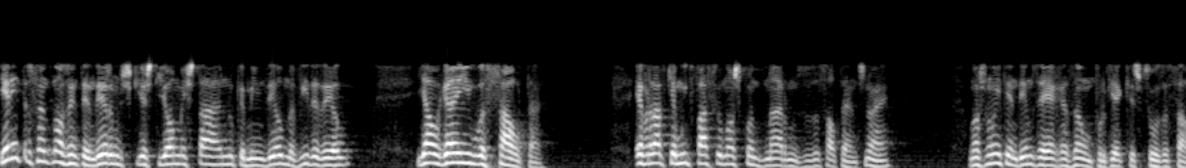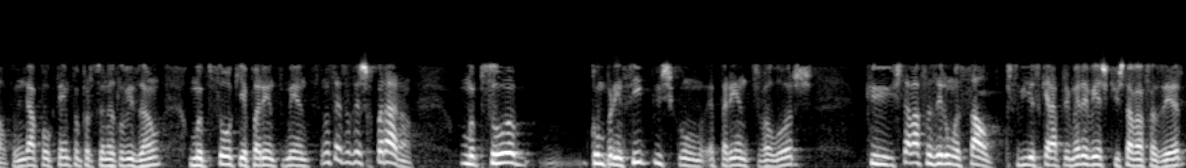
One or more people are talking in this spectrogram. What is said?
E era interessante nós entendermos que este homem está no caminho dele, na vida dele, e alguém o assalta. É verdade que é muito fácil nós condenarmos os assaltantes, não é? Nós não entendemos é a razão porque é que as pessoas assaltam. Ainda há pouco tempo apareceu na televisão uma pessoa que aparentemente, não sei se vocês repararam, uma pessoa com princípios, com aparentes valores, que estava a fazer um assalto, percebia-se que era a primeira vez que o estava a fazer,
